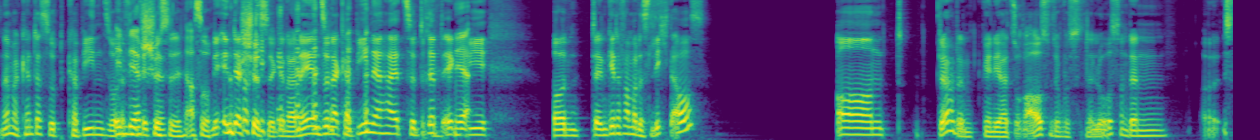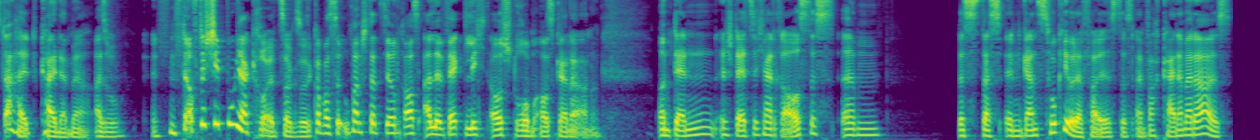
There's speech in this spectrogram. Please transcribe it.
ne, man kennt das so Kabinen, so In der Schüssel, achso. Nee, in der Schüssel, okay. genau. Ne, in so einer Kabine halt zu dritt irgendwie. Ja. Und dann geht auf einmal das Licht aus. Und ja, dann gehen die halt so raus und sagen, was ist denn los? Und dann äh, ist da halt keiner mehr. Also auf der Shibuya-Kreuzung so. Die kommen aus der U-Bahn-Station raus, alle weg, Licht aus, Strom aus, keine Ahnung. Und dann stellt sich halt raus, dass, ähm, dass das in ganz Tokio der Fall ist, dass einfach keiner mehr da ist.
